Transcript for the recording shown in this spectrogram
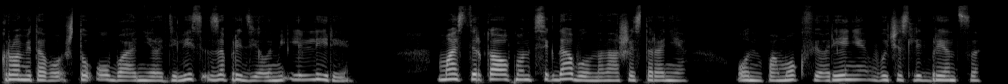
кроме того, что оба они родились за пределами Иллирии. Мастер Кауфман всегда был на нашей стороне. Он помог Фиорене вычислить Бренца,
